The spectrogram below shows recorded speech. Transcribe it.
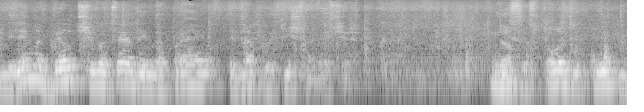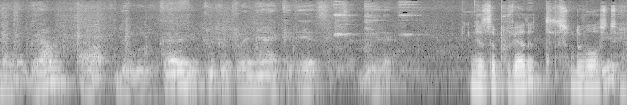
Милена Белчева трябва да им направим една поетична вечер. Да. И с този клуб монограм да го докараме тук, той няма къде да се събира. Да заповядат с удоволствие.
